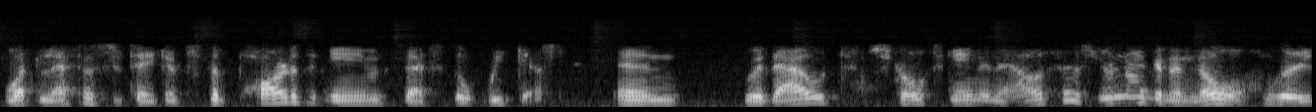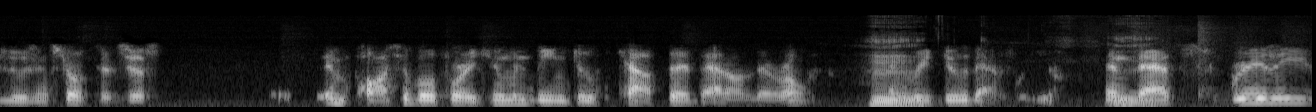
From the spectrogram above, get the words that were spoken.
what lessons to take. It's the part of the game that's the weakest, and without strokes gain analysis, you're not going to know where you're losing strokes. It's just impossible for a human being to calculate that on their own, hmm. and we do that for you. And hmm. that's really,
